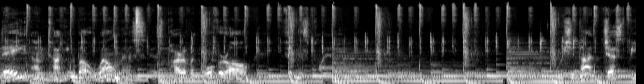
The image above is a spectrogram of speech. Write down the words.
Today, I'm talking about wellness as part of an overall fitness plan. We should not just be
